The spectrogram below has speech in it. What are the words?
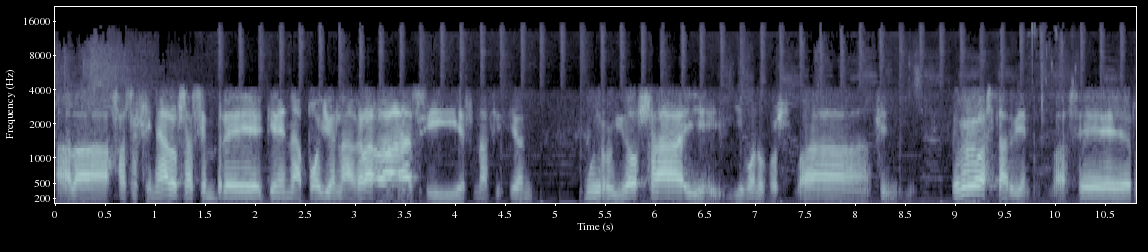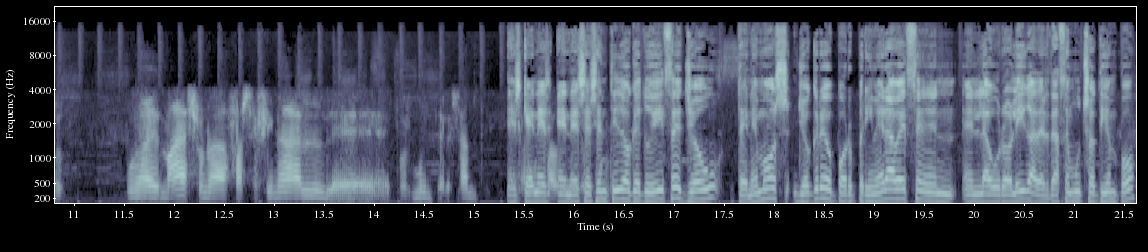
a la fase final, o sea, siempre tienen apoyo en las gradas y es una afición muy ruidosa y, y bueno, pues va, en fin, yo creo que va a estar bien, va a ser una vez más una fase final eh, pues muy interesante. Es que en, es- en ese sentido que tú dices, Joe, tenemos, yo creo, por primera vez en, en la Euroliga desde hace mucho tiempo,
